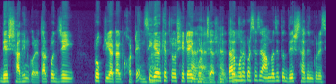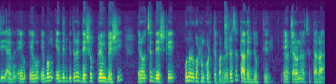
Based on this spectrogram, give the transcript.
দেশ স্বাধীন করে তারপর যেই প্রক্রিয়াটা ঘটে। হ্যাঁ। সিরিয়ার ক্ষেত্রেও সেটাই হ্যাঁ, ঘটছে হ্যাঁ, আসলে তারা মনে করছে যে আমরা যেহেতু দেশ স্বাধীন করেছি এব- এদের ভিতরে দেশপ্রেম বেশি এরা হচ্ছে দেশকে পুনর্গঠন করতে পারবে। এটা হচ্ছে তাদের যুক্তি। এই আচ্ছা। কারণে হচ্ছে তারা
